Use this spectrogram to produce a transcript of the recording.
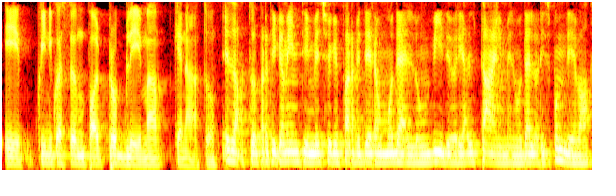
e quindi questo è un po' il problema che è nato. Esatto, praticamente invece che far vedere un modello un video real time e il modello rispondeva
